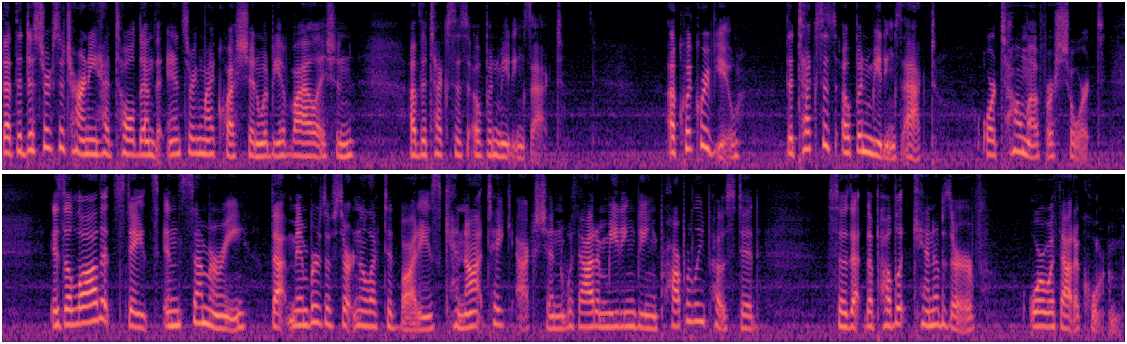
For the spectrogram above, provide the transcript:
that the district's attorney had told them that answering my question would be a violation of the Texas Open Meetings Act. A quick review the Texas Open Meetings Act, or TOMA for short, is a law that states in summary that members of certain elected bodies cannot take action without a meeting being properly posted so that the public can observe or without a quorum.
